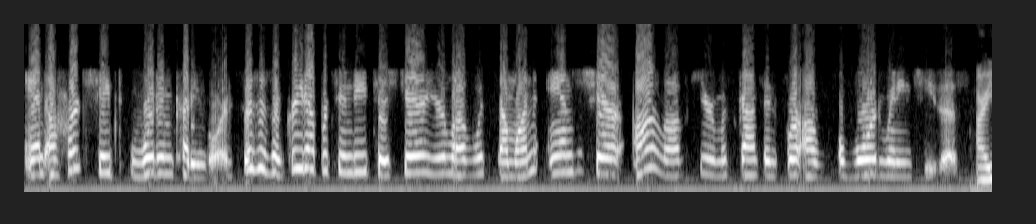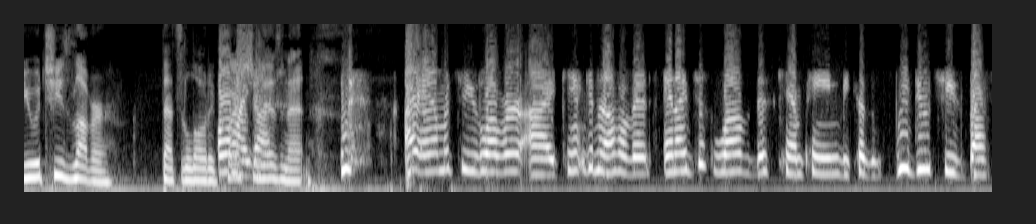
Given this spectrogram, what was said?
and a heart-shaped wooden cutting board. So this is a great opportunity to share your love with someone and share our love here in Wisconsin for our award-winning cheeses. Are you a cheese lover? That's a loaded Oh, question, isn't it? I am a cheese lover. I can't get enough of it. And I just love this campaign because we do cheese best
